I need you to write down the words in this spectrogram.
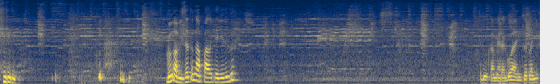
gue nggak bisa tuh ngapal kayak gitu gue aduh kamera gue hancur lagi.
